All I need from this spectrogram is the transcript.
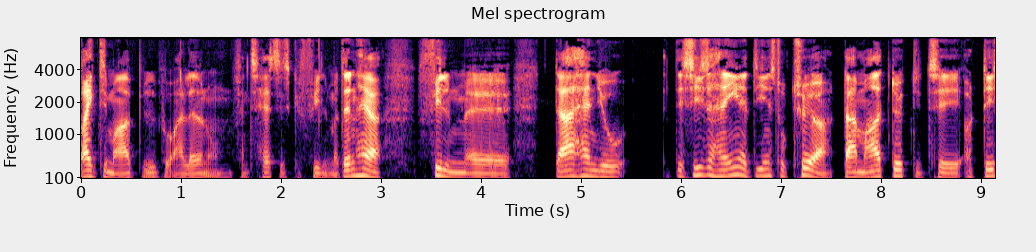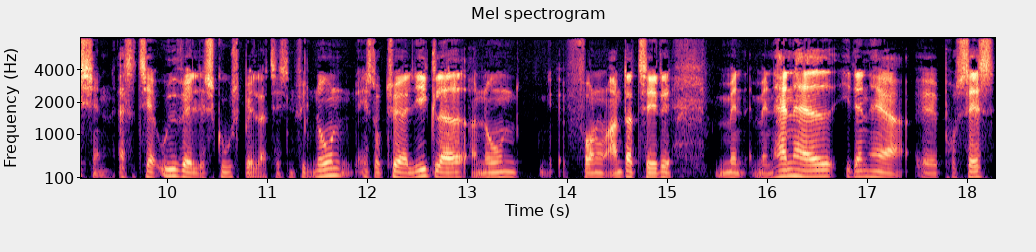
rigtig meget at byde på og har lavet nogle fantastiske film. Og den her film, øh, der er han jo det siges, at han er en af de instruktører, der er meget dygtig til audition, altså til at udvælge skuespillere til sin film. Nogle instruktører er ligeglade, og nogle får nogle andre til det, men, men han havde i den her øh, proces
